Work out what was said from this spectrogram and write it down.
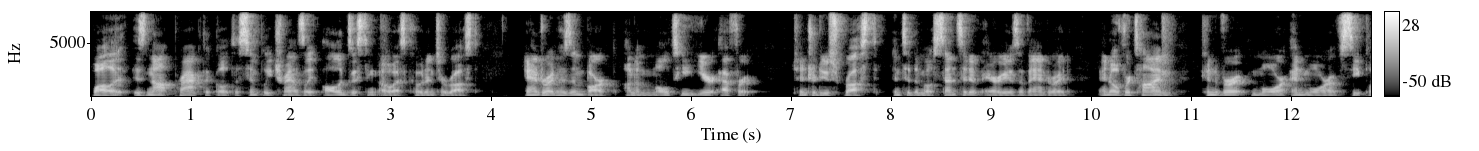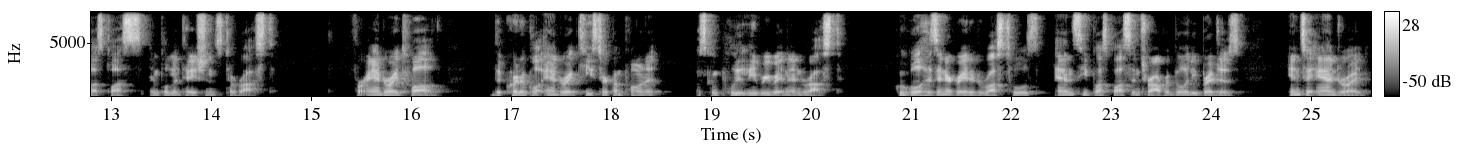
While it is not practical to simply translate all existing OS code into Rust, Android has embarked on a multi-year effort to introduce Rust into the most sensitive areas of Android, and over time, convert more and more of C++ implementations to Rust. For Android 12, the critical Android keystore component was completely rewritten in Rust. Google has integrated Rust tools and C++ interoperability bridges into Android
